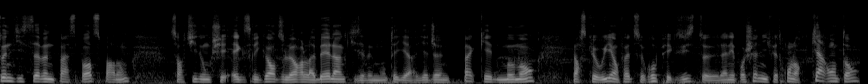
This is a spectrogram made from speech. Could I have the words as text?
27 Passports, pardon, sorti donc chez X Records, leur label hein, qu'ils avaient monté il y, a, il y a déjà un paquet de moments. Parce que oui, en fait, ce groupe existe euh, l'année prochaine, ils fêteront leurs 40 ans.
